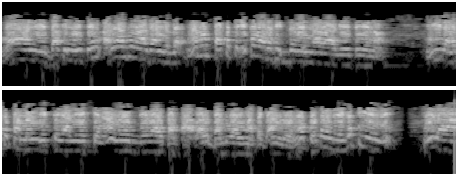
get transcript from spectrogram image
වාහනේ දකින්න හිතෙන් අර අඳුනා ගන්න බෑ. නමුත් අපට එකවර සිද්ධ වෙනවා වාගේ තේනවා. ඊළඟට තමන් එක්ක යන්නේ කෙනා මේ දේවල් කතාවල් බඩුවයි මත ගන්න ඕනේ. කොතනද ඒක තියෙන්නේ? කියලා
